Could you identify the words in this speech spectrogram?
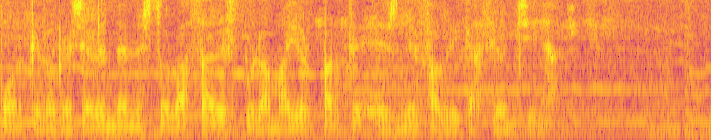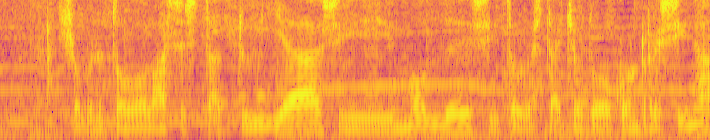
Porque lo que se vende en estos bazares, pues la mayor parte es de fabricación china. Sobre todo las estatuillas y moldes y todo está hecho todo con resina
